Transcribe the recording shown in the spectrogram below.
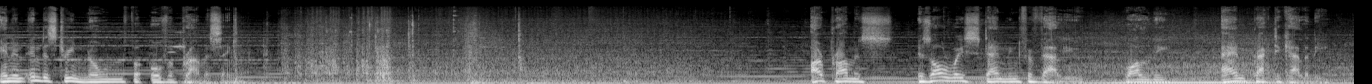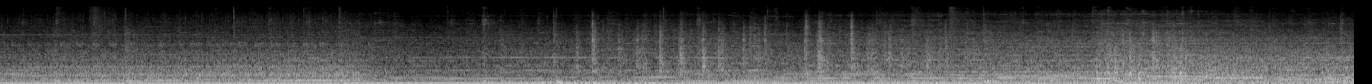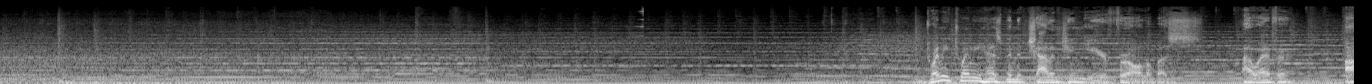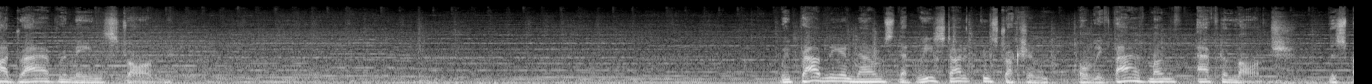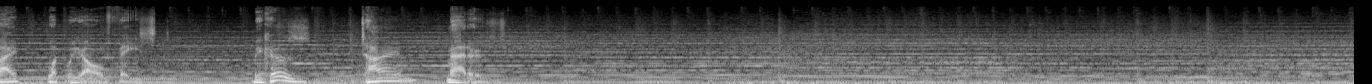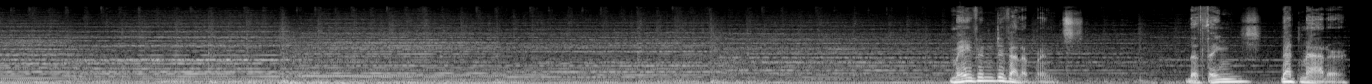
in an industry known for overpromising. Our promise is always standing for value, quality, and practicality. Twenty twenty has been a challenging year for all of us. However, our drive remains strong. We proudly announce that we started construction only five months after launch, despite what we all faced. Because time matters. Maven Developments. The things that matter.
